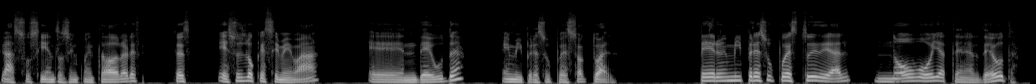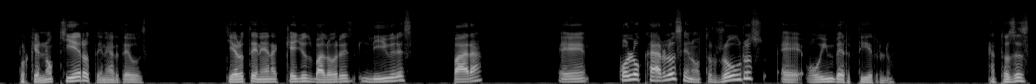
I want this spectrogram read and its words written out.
gasto 150 dólares. Entonces, eso es lo que se me va en deuda en mi presupuesto actual. Pero en mi presupuesto ideal no voy a tener deuda porque no quiero tener deudas. Quiero tener aquellos valores libres para eh, colocarlos en otros rubros eh, o invertirlo. Entonces,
